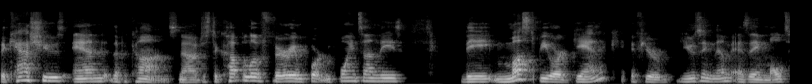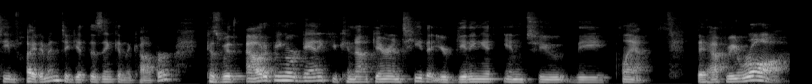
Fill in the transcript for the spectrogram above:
The cashews and the pecans. Now, just a couple of very important points on these. They must be organic if you're using them as a multivitamin to get the zinc and the copper, because without it being organic, you cannot guarantee that you're getting it into the plant. They have to be raw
